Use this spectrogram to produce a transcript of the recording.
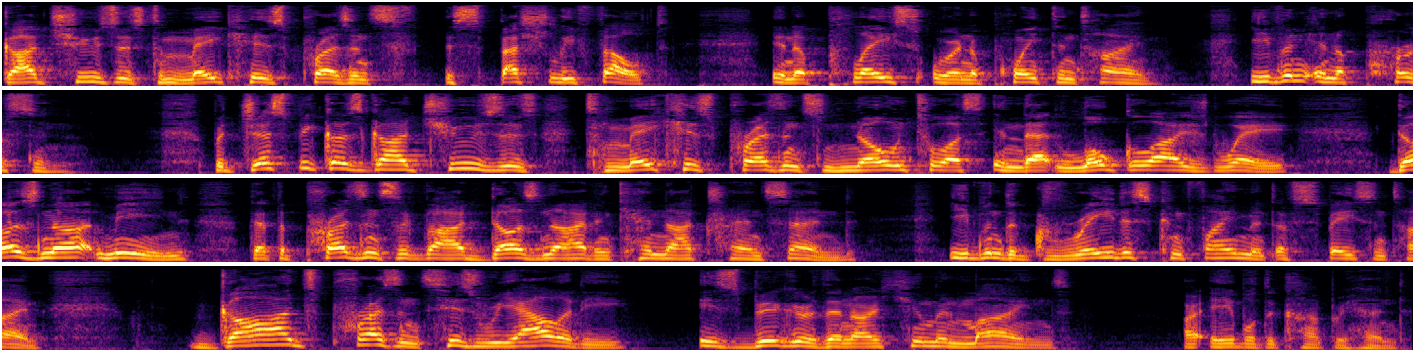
God chooses to make his presence especially felt in a place or in a point in time, even in a person. But just because God chooses to make his presence known to us in that localized way does not mean that the presence of God does not and cannot transcend even the greatest confinement of space and time. God's presence, his reality, is bigger than our human minds are able to comprehend.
